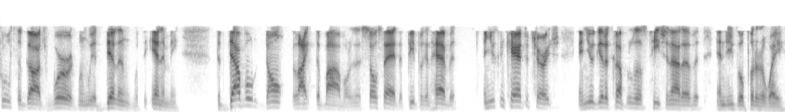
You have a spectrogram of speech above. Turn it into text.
Truth of God's word when we're dealing with the enemy. The devil don't like the Bible. And it's so sad that people can have it and you can carry it to church and you get a couple of little teaching out of it and you go put it away.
